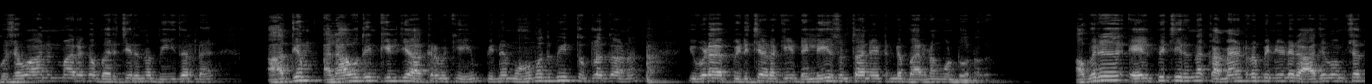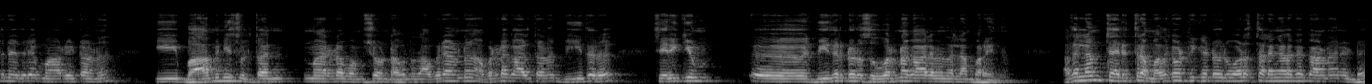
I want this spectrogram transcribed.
കുശവാനന്മാരൊക്കെ ഭരിച്ചിരുന്ന ബീദറിനെ ആദ്യം അലാവുദ്ദീൻ ഖിൽജി ആക്രമിക്കുകയും പിന്നെ മുഹമ്മദ് ബിൻ തുഗ്ലക്കാണ് ഇവിടെ പിടിച്ചടക്കി ഡൽഹി സുൽത്താനേറ്റിന്റെ ഭരണം കൊണ്ടുവന്നത്. അവർ ഏൽപ്പിച്ചിരുന്ന കമാൻഡർ പിന്നീട് രാജവംശത്തിനെതിരെ മാറിയിട്ടാണ് ഈ ബാമിനി സുൽത്താൻമാരുടെ വംശം ഉണ്ടാകുന്നത്. അവരാണ് അവരുടെ കാലത്താണ് ബീദർ ശരിക്കും ബീദറിന്റെ ഒരു സുവർണകാലം എന്നെല്ലാം പറയുന്നത്. അതെല്ലാം ചരിത്രം. അതൊക്കെ ഇരിക്കട്ടെ ഒരുപാട് സ്ഥലങ്ങളൊക്കെ കാണാനുണ്ട്.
